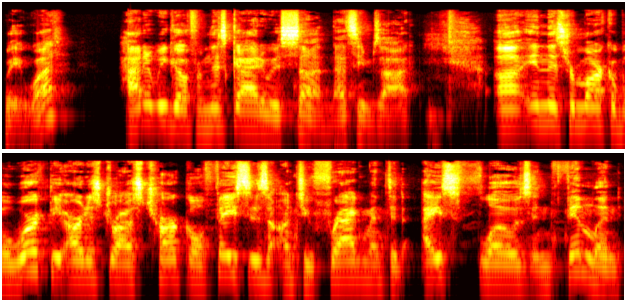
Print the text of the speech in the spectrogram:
Wait, what? How did we go from this guy to his son? That seems odd. Uh, in this remarkable work, the artist draws charcoal faces onto fragmented ice floes in Finland,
